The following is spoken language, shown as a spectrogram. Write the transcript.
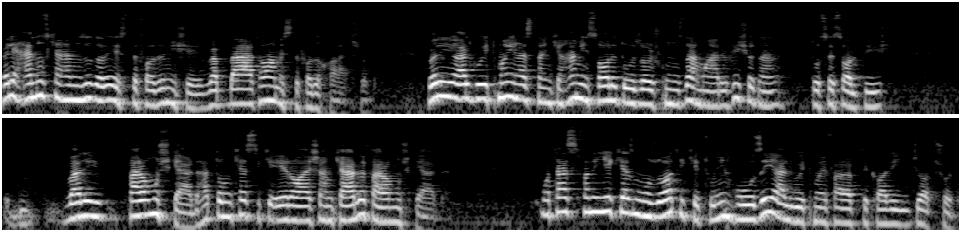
ولی هنوز که هنوز داره استفاده میشه و بعدها هم استفاده خواهد شد. ولی الگوریتمایی هستن که همین سال 2016 معرفی شدن دو سه سال پیش. ولی فراموش کرده. حتی اون کسی که ارائهش هم کرده فراموش کرده. متاسفانه یکی از موضوعاتی که تو این حوزه الگوریتم های فرابتکاری ایجاد شد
